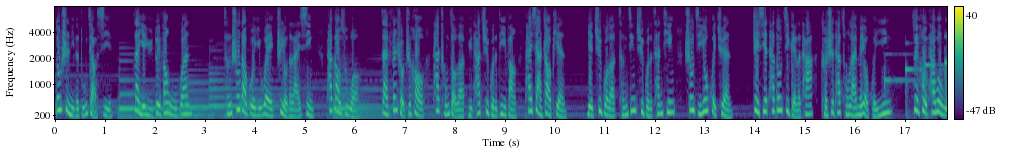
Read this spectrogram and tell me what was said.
都是你的独角戏，再也与对方无关。曾收到过一位挚友的来信，他告诉我，在分手之后，他重走了与他去过的地方，拍下照片，也去过了曾经去过的餐厅，收集优惠券，这些他都寄给了他，可是他从来没有回音。最后他问我，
